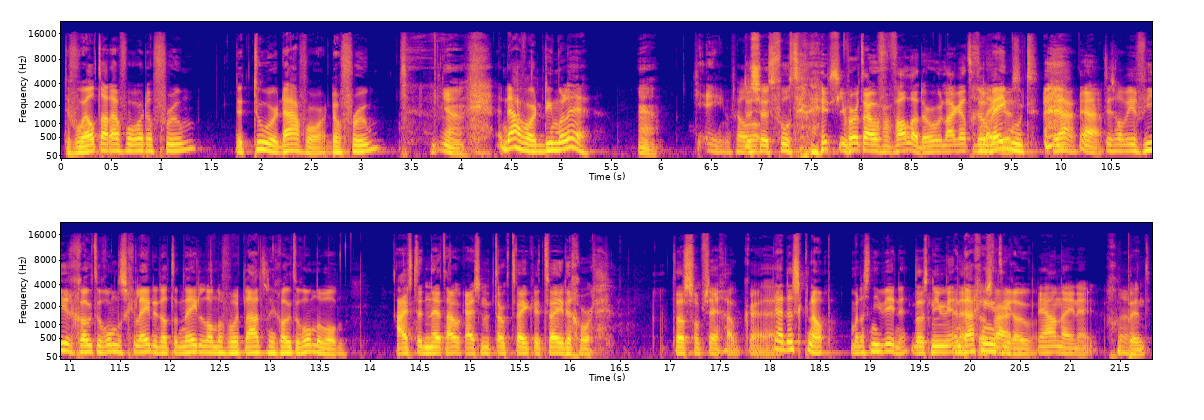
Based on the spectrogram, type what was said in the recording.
De Vuelta daarvoor door Froome. De Tour daarvoor door Froome. Ja. En daarvoor Dumoulin. ja. Jee, wel Dus het voelt je wordt overvallen door hoe lang het geleden is. weemoed. Ja. Ja. Het is alweer vier grote rondes geleden dat de Nederlander voor het laatst een grote ronde won. Hij heeft het net ook, hij is net ook twee keer tweede geworden. Dat is op zich ook, eh, Ja, dat is knap, maar dat is niet winnen. dat is niet winnen. En daar ging het waar. hier over. Ja, nee, nee. Goed Ja. punt.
